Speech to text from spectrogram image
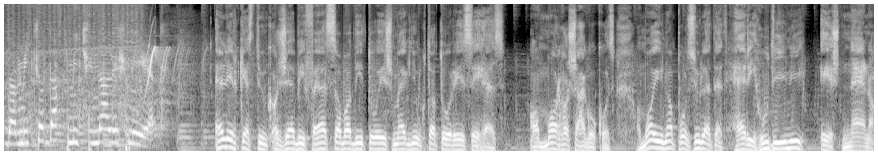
Ki kicsoda, micsoda, mit csinál és miért? Elérkeztünk a zsebi felszabadító és megnyugtató részéhez, a marhaságokhoz. A mai napon született Harry Houdini és Nena.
